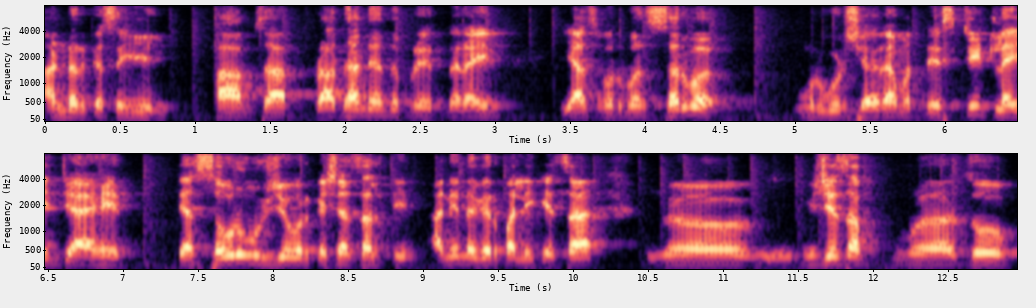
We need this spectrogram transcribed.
अंडर कसं येईल हा आमचा प्राधान्यानं प्रयत्न राहील. याचबरोबर सर्व मुरगुड शहरामध्ये स्ट्रीट लाईन ज्या आहेत त्या सौर ऊर्जेवर कशा चालतील आणि नगरपालिकेचा विजेचा जो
